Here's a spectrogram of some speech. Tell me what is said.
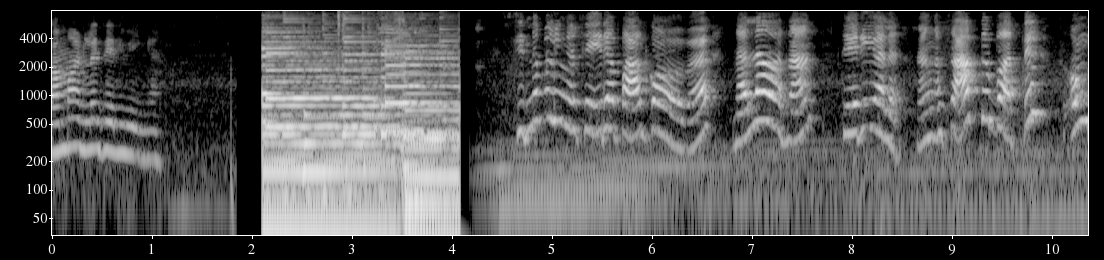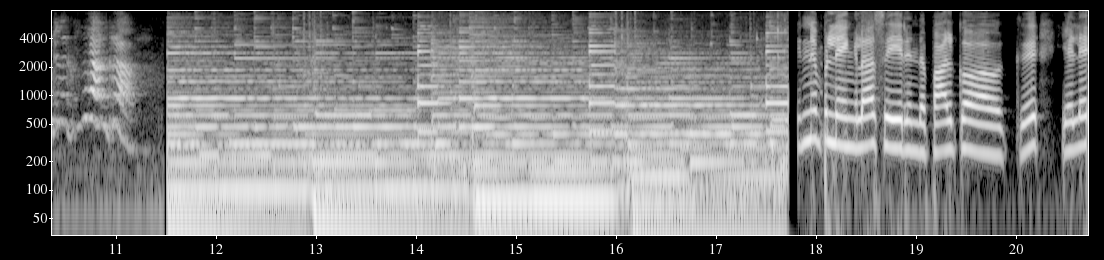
கமெண்டில் தெரிவிங்க. சின்ன பிள்ளைங்களா செய்கிற இந்த பால்கோவாவுக்கு இலை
